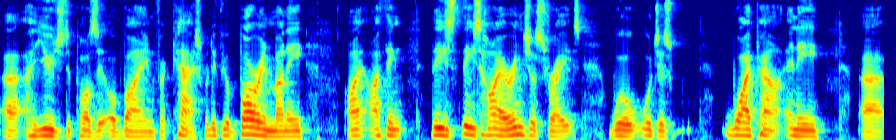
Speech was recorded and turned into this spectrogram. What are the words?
uh, a huge deposit or buying for cash. But if you're borrowing money, I, I think these these higher interest rates will will just wipe out any uh,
